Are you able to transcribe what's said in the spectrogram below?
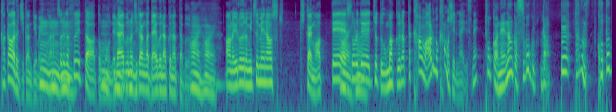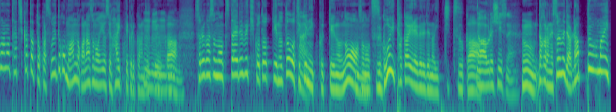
関わる時間って言えばいいのかな、それが増えたと思うんで、ライブの時間がだいぶなくなった分、はいはい。あのいろいろ見つめ直す機機会もあって、はいはい。それでちょっと上手くなった感はあるのかもしれないですね。とかねなんかすごくラップ多分言葉の立ち方とかそういうところもあるのかなその要するに入ってくる感じっていうか、うんうんうんそれがその伝えるべきことっていうのとテクニックっていうのの、そのすごい高いレベルでの一致通過、ああ嬉しいですね。うん、だからねそういう意味ではラップうまい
